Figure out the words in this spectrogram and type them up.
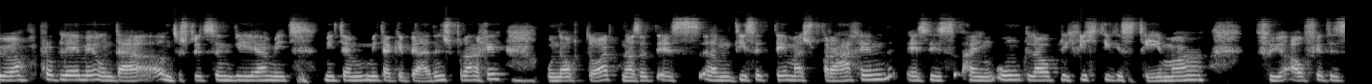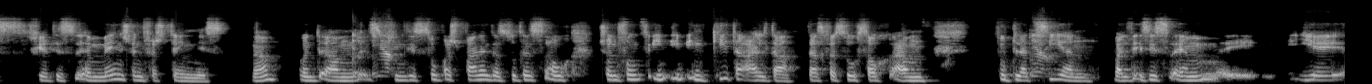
Hörprobleme und da unterstützen wir mit, mit, dem, mit der Gebärdensprache und auch dort, also das, ähm, dieses Thema Sprachen, es ist ein unglaublich wichtiges Thema für, auch für das, für das äh, Menschenverständnis. Ne? Und ähm, das Ja. finde ich super spannend, dass du das auch schon von, in, im, Kita-Alter das versuchst auch ähm, zu platzieren, weil es ist ähm, je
